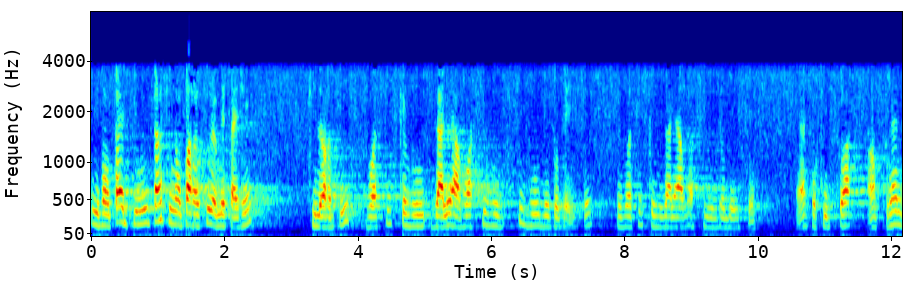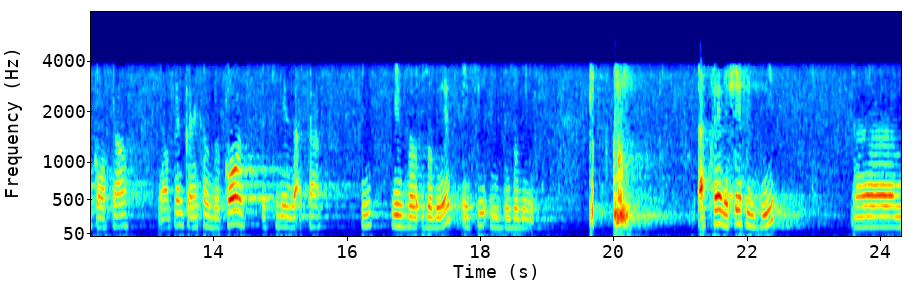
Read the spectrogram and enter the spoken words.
ils vont pas être punis tant qu'ils n'ont pas reçu le messager qui leur dit, voici ce que vous allez avoir si vous, si vous désobéissez, et voici ce que vous allez avoir si vous obéissez. Hein, pour qu'ils soient en pleine conscience et en pleine connaissance de cause de ce qui les attend si ils obéissent et si ils désobéissent. après le chef il dit euh,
